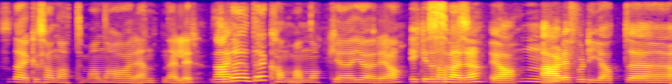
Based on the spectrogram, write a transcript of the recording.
Så det er jo ikke sånn at man har enten-eller. Så det, det kan man nok eh, gjøre, ja. Ikke sant? Dessverre. Ja. Mm. Er det fordi at, eh,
